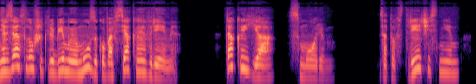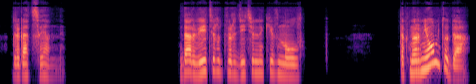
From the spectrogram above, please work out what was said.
Нельзя слушать любимую музыку во всякое время. Так и я с морем. Зато встречи с ним драгоценны. Дар ветер утвердительно кивнул. «Так нырнем туда»,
